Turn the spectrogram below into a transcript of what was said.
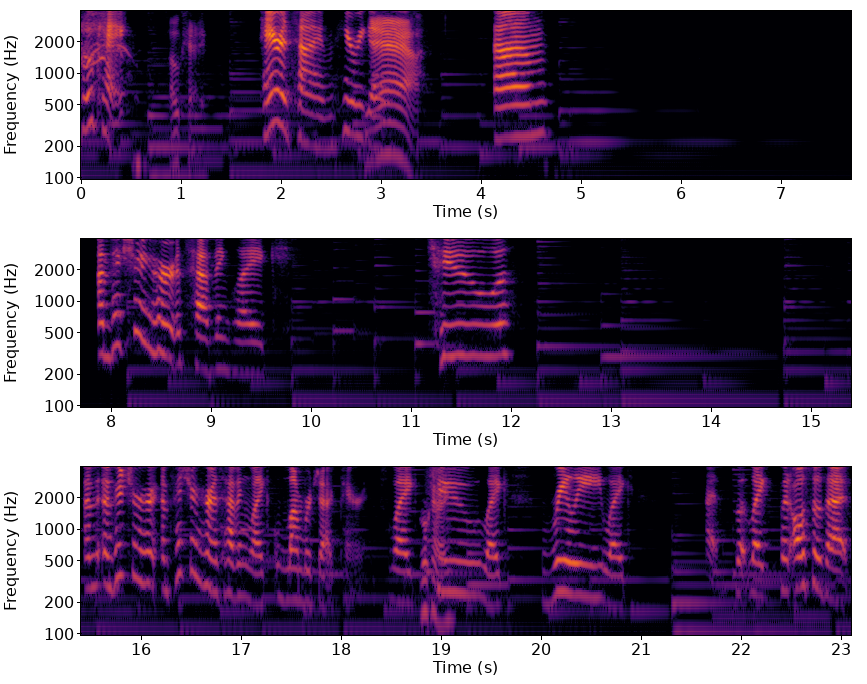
Okay. Okay. Parent time. Here we go. Yeah. Um, I'm picturing her as having like two. I'm, I'm picturing her. I'm picturing her as having like lumberjack parents, like Okay. two like really like, uh, but like, but also that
